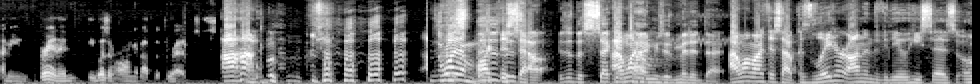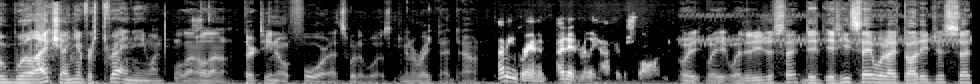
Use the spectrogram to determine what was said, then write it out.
I mean, granted, he wasn't wrong about the threads. Uh huh. I want to mark this out. This is the second I wanna- time he's admitted that. I want to mark this out because later on in the video he says, "Oh well, actually, I never threatened anyone." Hold on, hold on. 1304, that's what it was. I'm gonna write that down. I mean, granted, I didn't really have to respond. Wait, wait, what did he just say? Did, did he say what I thought he just said?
